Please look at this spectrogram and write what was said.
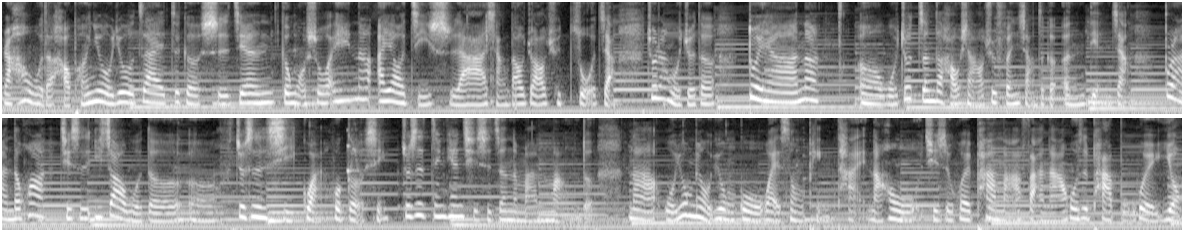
然后我的好朋友又在这个时间跟我说，诶，那爱要及时啊，想到就要去做，这样就让我觉得，对啊，那。呃，我就真的好想要去分享这个恩典，这样，不然的话，其实依照我的呃，就是习惯或个性，就是今天其实真的蛮忙的，那我又没有用过外送平台，然后我其实会怕麻烦啊，或是怕不会用，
